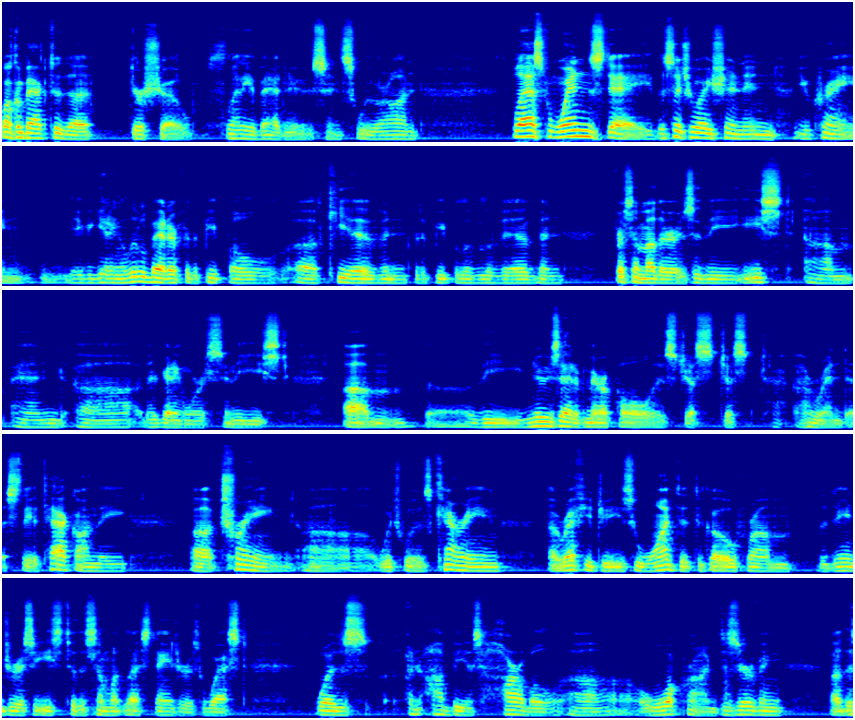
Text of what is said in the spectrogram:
Welcome back to the Dershow. Plenty of bad news since we were on last Wednesday. The situation in Ukraine may be getting a little better for the people of Kiev and for the people of Lviv and for some others in the east, um, and uh, they're getting worse in the east. Um, uh, the news out of Mariupol is just just horrendous. The attack on the uh, train, uh, which was carrying uh, refugees who wanted to go from the dangerous east to the somewhat less dangerous west, was an obvious, horrible uh, war crime deserving uh, the,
